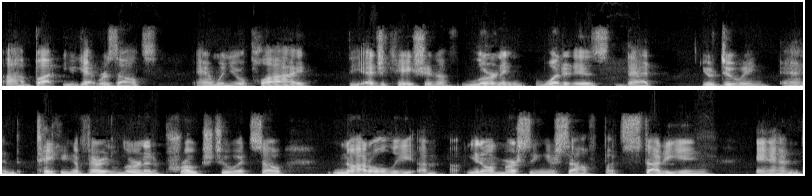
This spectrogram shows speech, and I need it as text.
uh, but you get results. And when you apply the education of learning what it is that you're doing and taking a very learned approach to it. So not only um, you know immersing yourself but studying and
